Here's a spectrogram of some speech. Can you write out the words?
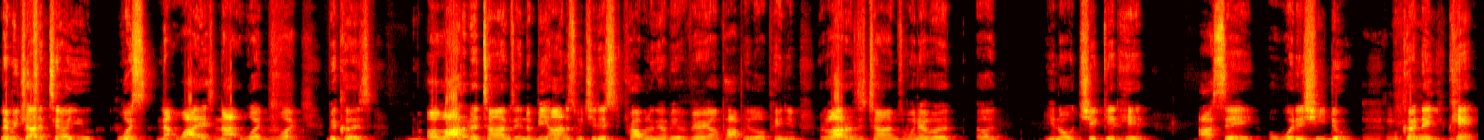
let me try to tell you what's not why it's not what and what because a lot of the times and to be honest with you this is probably going to be a very unpopular opinion a lot of the times whenever uh you know chick get hit I say well what did she do Mm-hmm. because then you can't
